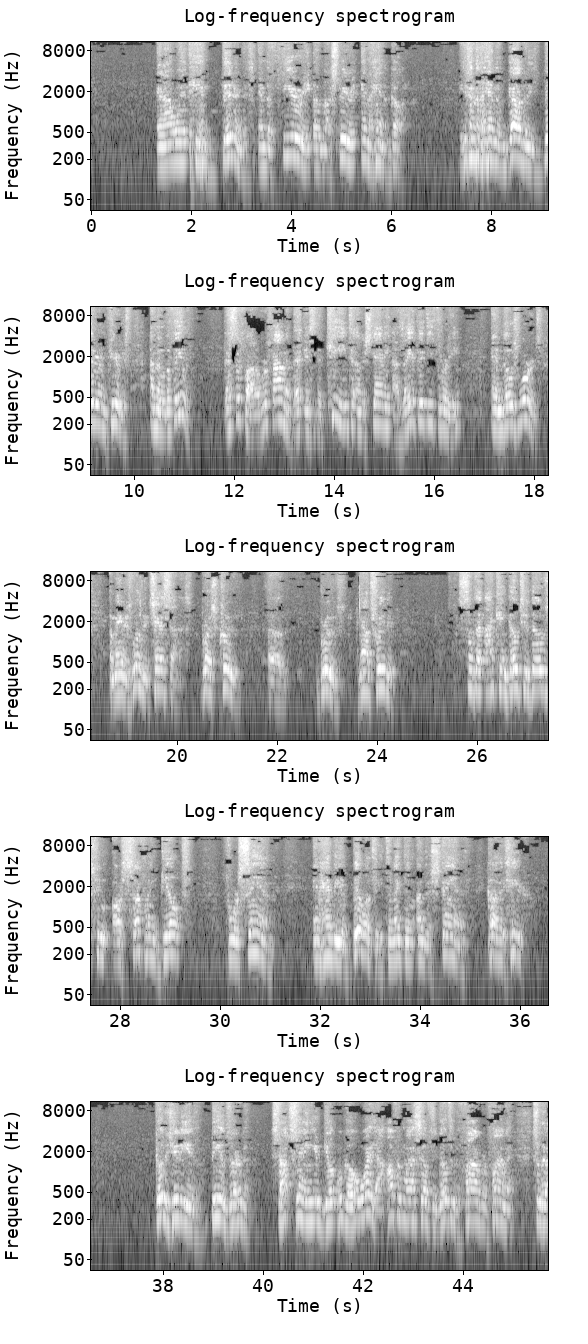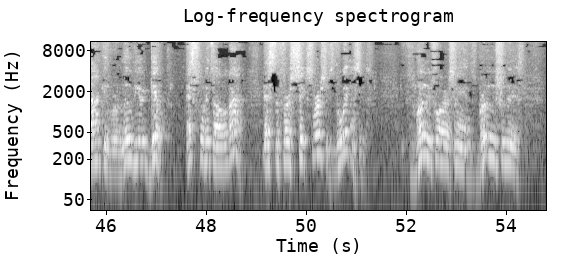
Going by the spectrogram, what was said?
and I went in bitterness and the fury of my spirit in the hand of God. He's in the hand of God, but he's bitter and furious. I know the feeling. That's the fire of refinement. That is the key to understanding Isaiah 53 and those words. A man is wounded, chastised, brushed, crude, uh, bruised, maltreated, so that I can go to those who are suffering guilt for sin and have the ability to make them understand God is here. Go to Judaism. Be observant. Stop sinning. Your guilt will go away. I offer myself to go through the fire of refinement so that I can remove your guilt. That's what it's all about. That's the first six verses, the witnesses. Wounded for our sins, bruised for this,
